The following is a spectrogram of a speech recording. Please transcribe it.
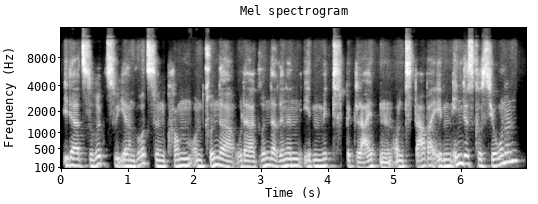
wieder zurück zu ihren Wurzeln kommen und Gründer oder Gründerinnen eben mit begleiten und dabei eben in Diskussionen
